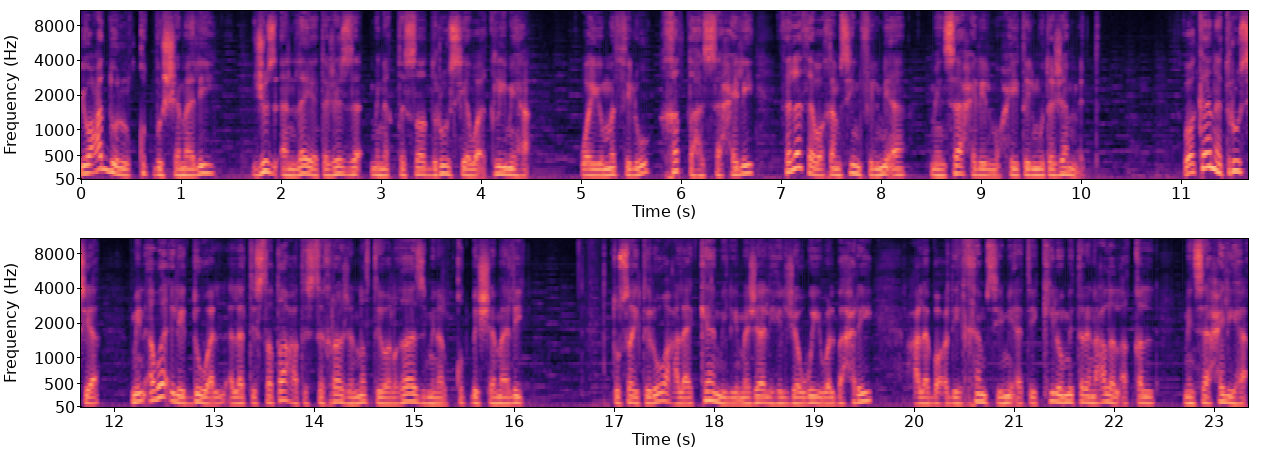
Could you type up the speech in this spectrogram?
يعد القطب الشمالي جزءا لا يتجزأ من اقتصاد روسيا وإقليمها، ويمثل خطها الساحلي 53% من ساحل المحيط المتجمد. وكانت روسيا من أوائل الدول التي استطاعت استخراج النفط والغاز من القطب الشمالي. تسيطر على كامل مجاله الجوي والبحري على بعد 500 كيلومتر على الأقل من ساحلها.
